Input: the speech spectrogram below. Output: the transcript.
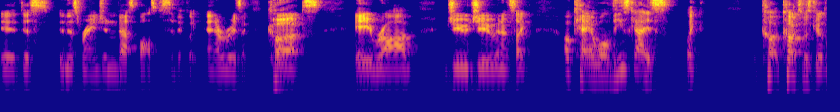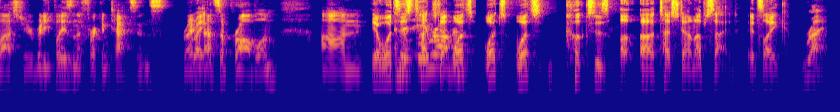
in this in this range in best ball specifically? And everybody's like, Cooks, A Rob, Juju, and it's like, okay, well these guys like Cooks was good last year, but he plays in the freaking Texans, right? right? That's a problem. Um, yeah, what's his touchdown? What's what's what's Cooks's uh, uh, touchdown upside? It's like right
